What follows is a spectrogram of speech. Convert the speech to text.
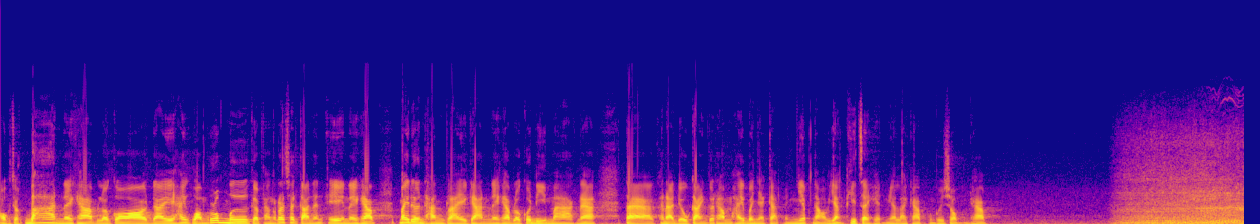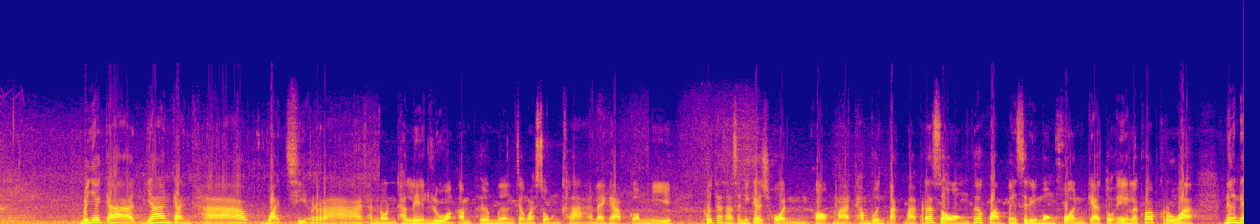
ออกจากบ้านนะครับแล้วก็ได้ให้ความร่วมมือกับทางราชการนั่นเองนะครับไม่เดินทางไกลกันนะครับแล้วก็ดีมากนะแต่ขณะเดียวกันก็ทำให้บรรยากาศมันเงียบเหงาอย่างที่จะเห็นเนี่ยแหละครับคุณผู้ชมครับ บรรยากาศย่านการค้าวัชิรา ถนนทะเลหลวงอำเภอเมืองจังหวัดสงขลานะครับ ก็มีพุทธศาสนิกชนออกมาทำบุญตักบาตรพระสงฆ์เพื่อความเป็นสิริมงคลแก่ตัวเองและครอบครัว เนื่องใน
